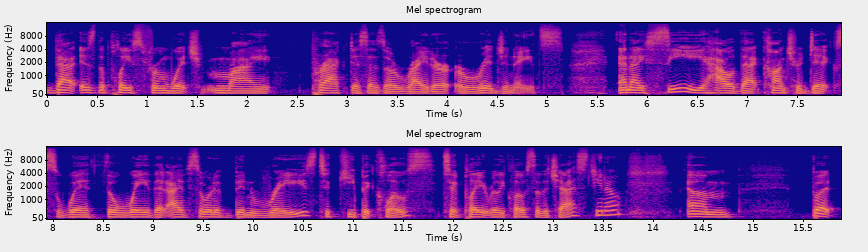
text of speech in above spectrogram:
that is the place from which my practice as a writer originates. And I see how that contradicts with the way that I've sort of been raised to keep it close, to play it really close to the chest, you know? Um, but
